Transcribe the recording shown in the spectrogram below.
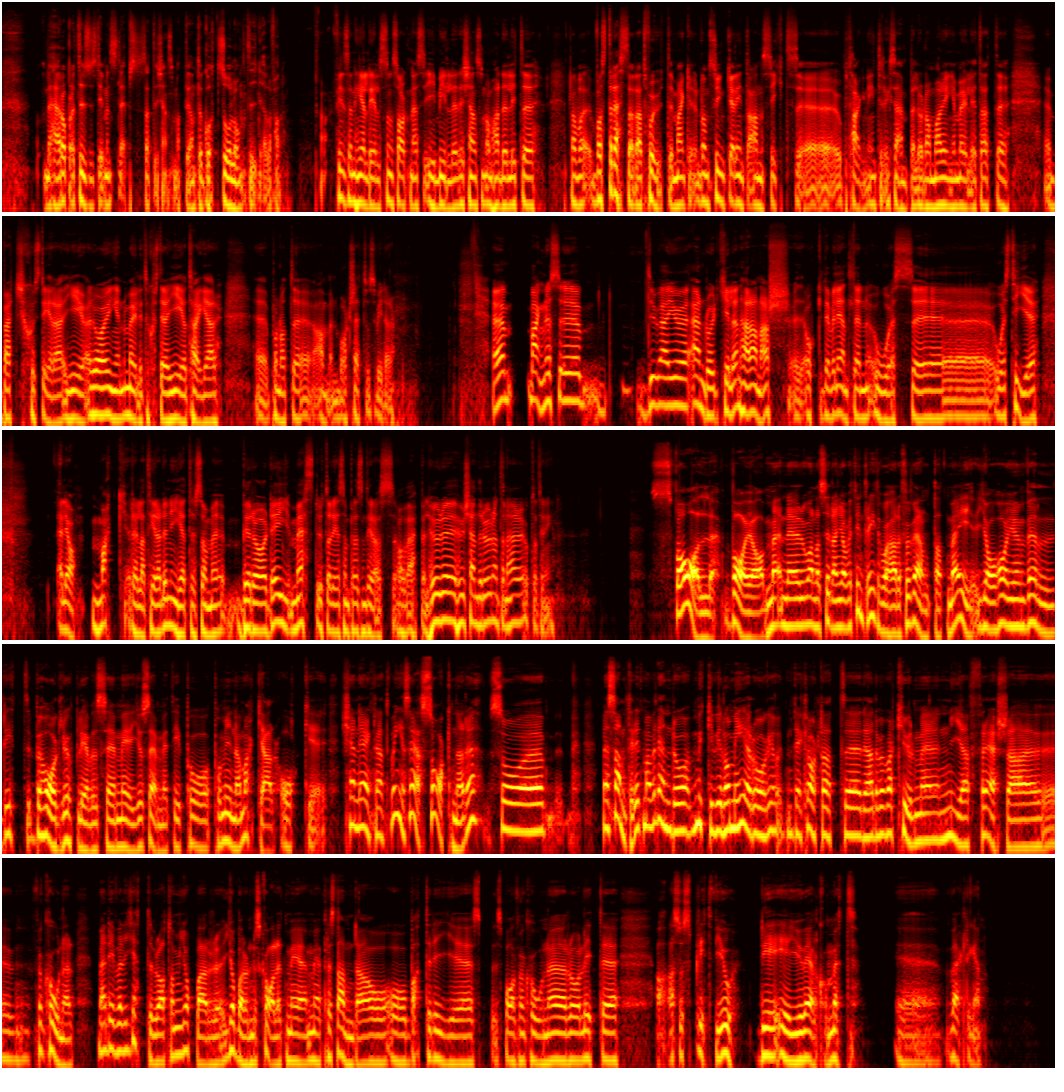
det här operativsystemet släpps. Så det känns som att det inte har gått så lång tid i alla fall. Ja, det finns en hel del som saknas i bilder. Det känns som de hade lite, de var, stressade att få ut det. Man, de synkar inte ansiktsupptagning eh, till exempel och de har ingen möjlighet att eh, batchjustera, de har ingen möjlighet att justera geotaggar eh, på något användbart sätt och så vidare. Magnus, du är ju Android-killen här annars och det är väl egentligen OS, OS 10 eller ja, Mac-relaterade nyheter som eh, berör dig mest utav det som presenteras av Apple. Hur, eh, hur kände du runt den här uppdateringen? Sval var jag, men eh, å andra sidan, jag vet inte riktigt vad jag hade förväntat mig. Jag har ju en väldigt behaglig upplevelse med Yosemite på, på mina mackar och eh, känner egentligen att det var inget som jag saknade. Så, eh, men samtidigt, man vill ändå, mycket vill ha mer och eh, det är klart att eh, det hade väl varit kul med nya fräscha eh, funktioner. Men det är väl jättebra att de jobbar, jobbar under skalet med, med prestanda och, och batterisparfunktioner eh, och lite, ja, alltså split view det är ju välkommet. Eh, verkligen.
